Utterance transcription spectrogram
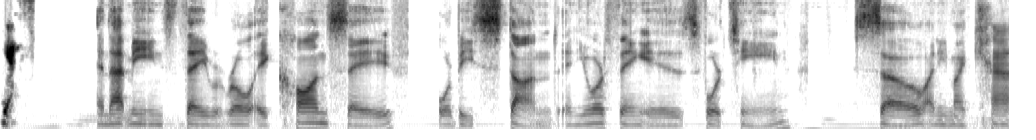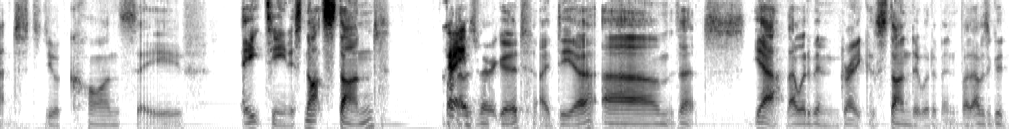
Yes. and that means they roll a con save or be stunned. And your thing is fourteen. So I need my cat to do a con save. Eighteen. It's not stunned. Okay. that was a very good idea. Um, that's yeah, that would have been great because stunned it would have been. But that was a good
